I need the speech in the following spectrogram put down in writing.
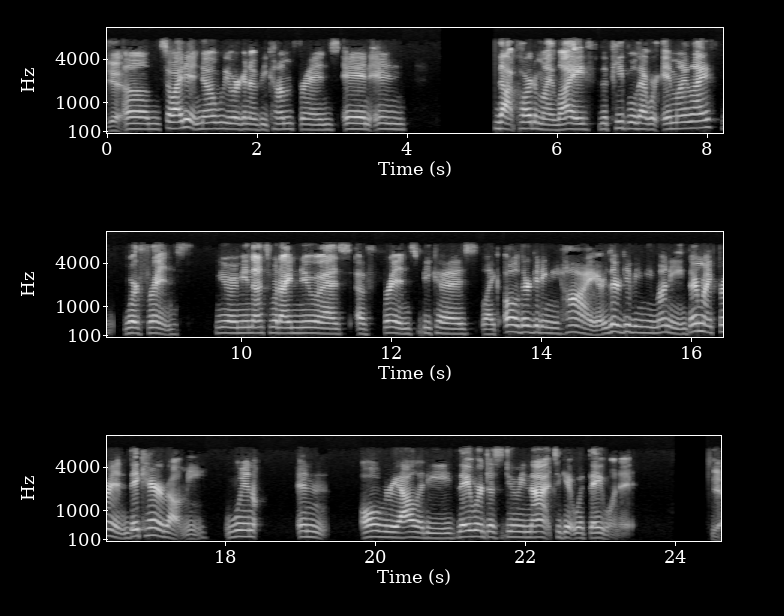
Yeah. Um, so I didn't know we were gonna become friends. And in that part of my life, the people that were in my life were friends. You know what I mean? That's what I knew as of friends because like, oh, they're getting me high or they're giving me money. They're my friend. They care about me. When in all reality, they were just doing that to get what they wanted. yeah.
